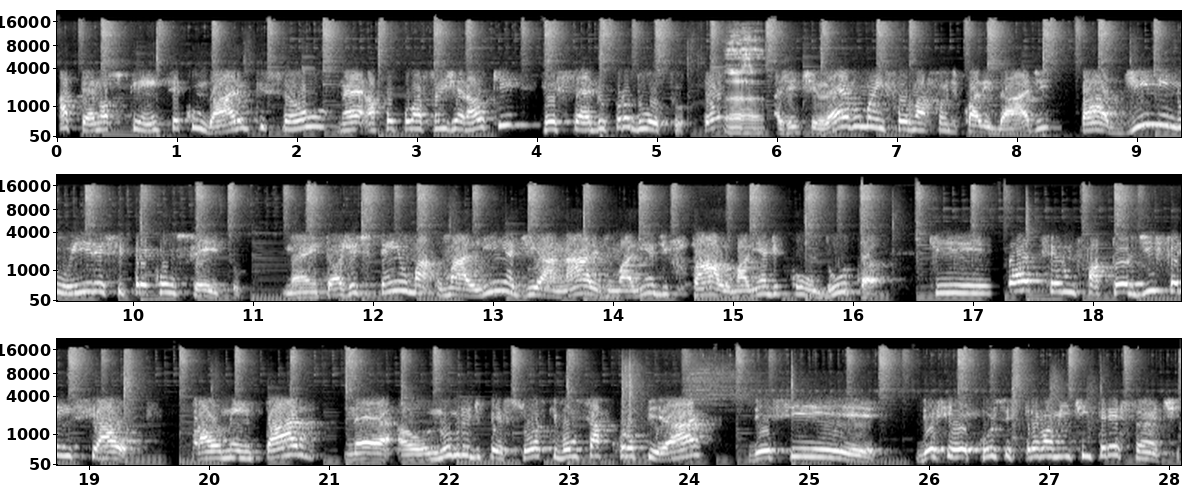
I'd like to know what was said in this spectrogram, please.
até nosso cliente secundário, que são né, a população em geral que recebe o produto. Então, uhum. a gente leva uma informação de qualidade para diminuir esse preconceito. Né? Então, a gente tem uma, uma linha de análise, uma linha de fala, uma linha de conduta que pode ser um fator diferencial para aumentar né, o número de pessoas que vão se apropriar desse, desse recurso extremamente interessante.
